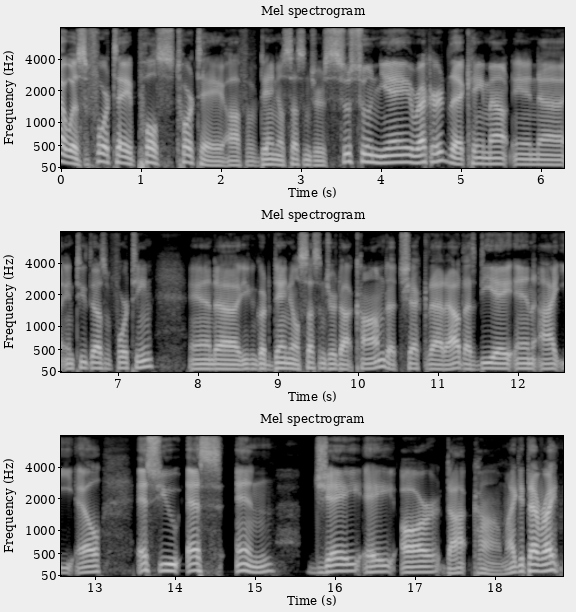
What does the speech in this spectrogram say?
That was Forte Pulse Torte off of Daniel Susnjar's Susunye record that came out in uh, in 2014. And uh, you can go to danielsusnjar.com to check that out. That's D A N I E L S U S N J A R dot com. I get that right?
